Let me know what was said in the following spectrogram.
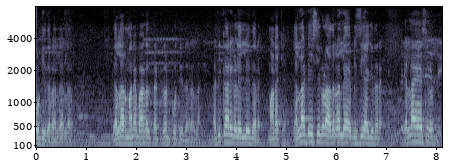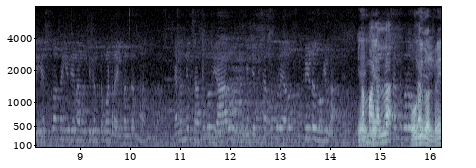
ಹುಟ್ಟಿದಾರಲ್ಲ ಎಲ್ಲರೂ. ಎಲ್ಲರ ಮನೆ ಬಾಗಿಲು ತಟ್ಕೊಂಡು ಕೂತಿದಾರಲ್ಲ. ಅಧಿಕಾರಿಗಳು ಎಲ್ಲಿದ್ದಾರೆ ಮಾಡೋಕ್ಕೆ? ಎಲ್ಲ ಡಿ ಸಿಗಳು ಅದರಲ್ಲೇ ಬ್ಯುಸಿ ಆಗಿದ್ದಾರೆ. ಎಲ್ಲ ಎ ಸಿಗಳು. ಯಾರು ಹೋಗಿಲ್ಲ. ನಮ್ಮ ಎಲ್ಲ ಹೋಗಿದ್ವಲ್ರಿ?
